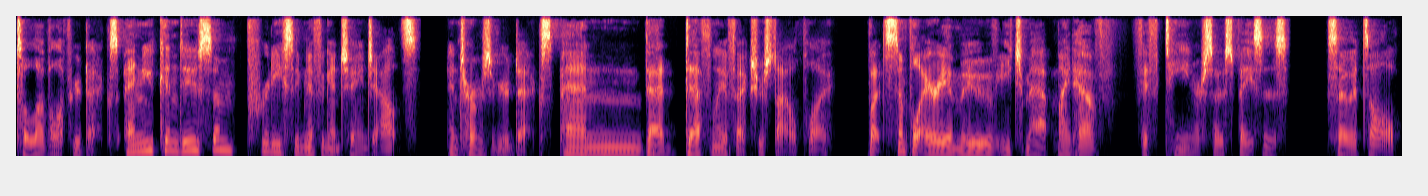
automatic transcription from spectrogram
to level up your decks. And you can do some pretty significant change outs in terms of your decks. And that definitely affects your style of play. But simple area move, each map might have 15 or so spaces. So it's all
